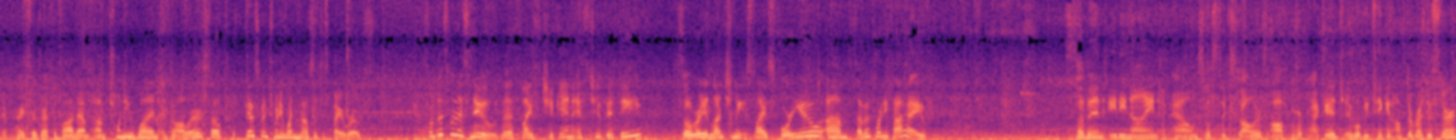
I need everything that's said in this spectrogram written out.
the prices are at the bottom. Um 21 dollars so gotta spend 21 miles so just buy a roast so this one is new. The sliced chicken is 250 So already lunch meat slice for you. Um, 745 7.89 a pound, so $6 off per package. It will be taken off the register.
